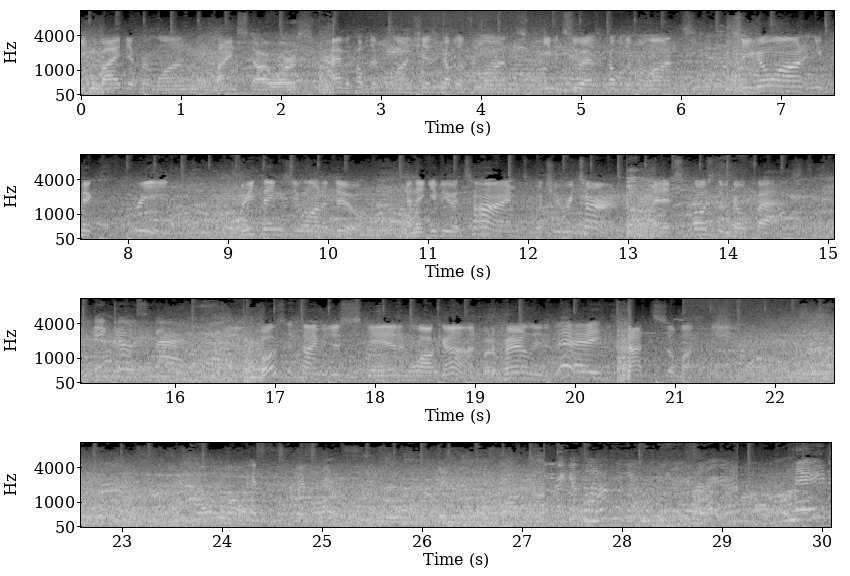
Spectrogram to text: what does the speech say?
You can buy a different one. Mine's Star Wars. I have a couple different ones. She has a couple different ones. Even Sue has a couple different ones. So you go on and you pick three. Three things you want to do. And they give you a time to which you return. And it's supposed to go fast. It goes fast. Most of the time you just scan and walk on, but apparently today, not so much. Because it's Christmas. I get to work with you. Made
